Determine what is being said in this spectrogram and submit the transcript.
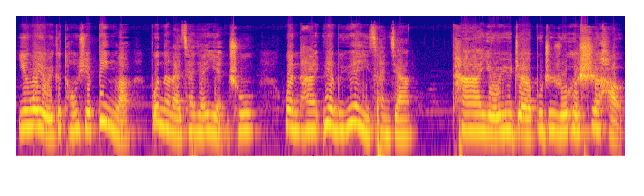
因为有一个同学病了，不能来参加演出，问他愿不愿意参加。他犹豫着，不知如何是好，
